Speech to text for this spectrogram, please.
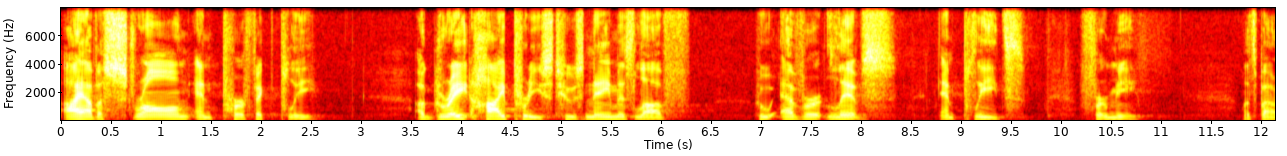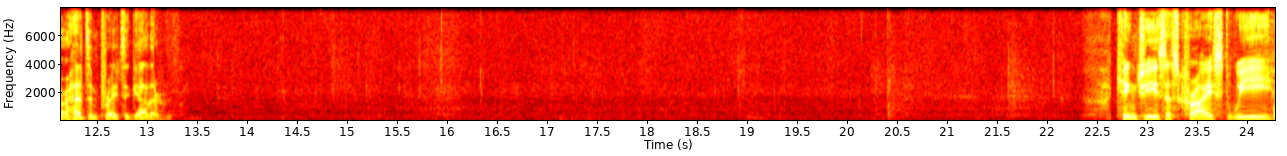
I have a strong and perfect plea. A great high priest whose name is love, who ever lives and pleads for me. Let's bow our heads and pray together. King Jesus Christ, we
